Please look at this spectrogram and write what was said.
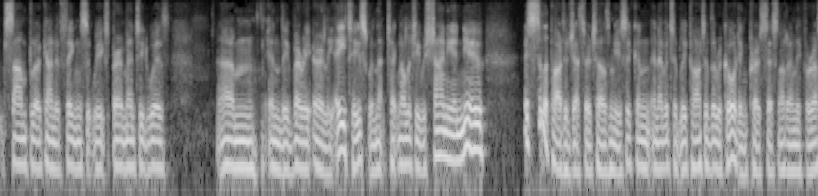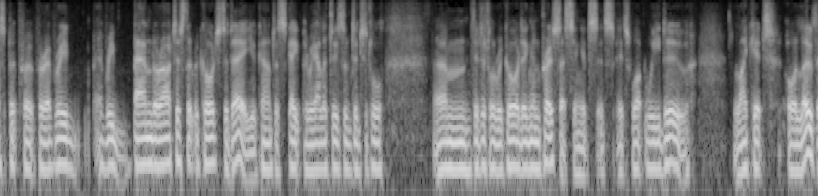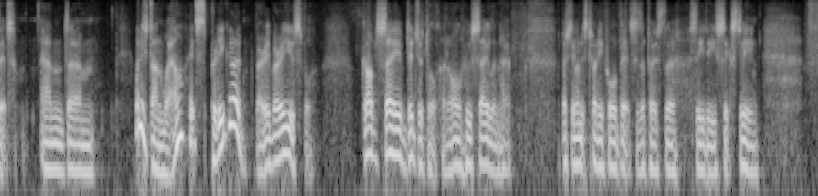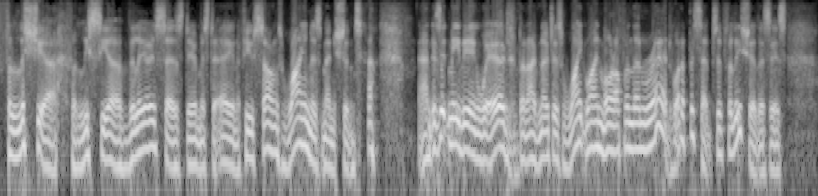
sampler kind of things that we experimented with um, in the very early 80s when that technology was shiny and new is still a part of Jethro Tull's music and inevitably part of the recording process, not only for us but for, for every every band or artist that records today. You can't escape the realities of digital um, digital recording and processing. It's it's it's what we do, like it or loathe it, and um, when it's done well, it's pretty good, very very useful. God save digital and all who sail in her especially when it's 24 bits as opposed to the CD 16. Felicia, Felicia Villiers says, Dear Mr. A, in a few songs, wine is mentioned. and is it me being weird? But I've noticed white wine more often than red. What a perceptive Felicia this is.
